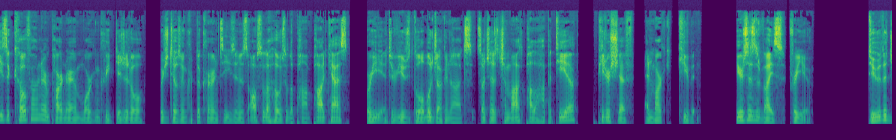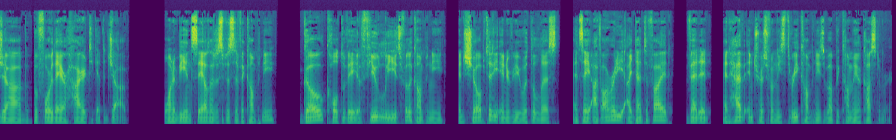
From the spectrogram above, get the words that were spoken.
He's a co founder and partner at Morgan Creek Digital, which deals in cryptocurrencies, and is also the host of the Pomp podcast, where he interviews global juggernauts such as Chamath Palihapitiya, Peter Schiff, and Mark Cuban. Here's his advice for you Do the job before they are hired to get the job. Want to be in sales at a specific company? Go cultivate a few leads for the company and show up to the interview with the list and say, I've already identified, vetted, and have interest from these three companies about becoming a customer.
